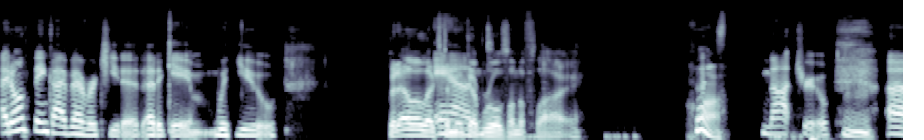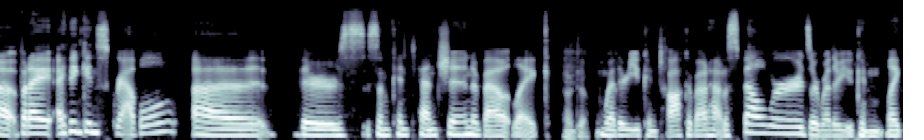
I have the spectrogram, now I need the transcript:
I don't think I've ever cheated at a game with you. But Ella likes to make up rules on the fly. Huh? Not true. Hmm. Uh, but I, I think in Scrabble, uh, there's some contention about like Oh, whether you can talk about how to spell words or whether you can like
